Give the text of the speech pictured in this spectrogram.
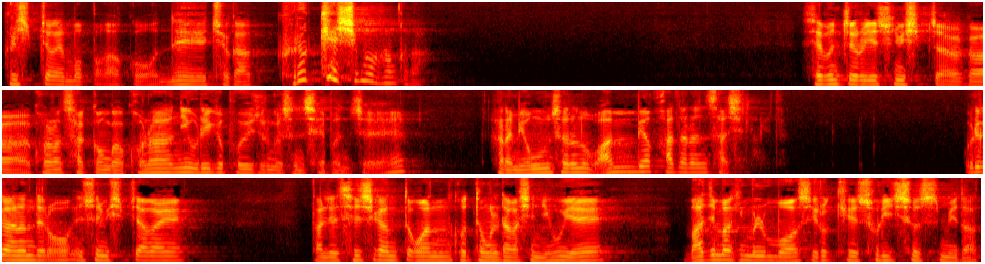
그 십자가에 못 박았고 내 죄가 그렇게 심각한 거다. 세 번째로 예수님 십자가 고난 사건과 고난이 우리에게 보여주는 것은 세 번째 하나님 용서는 완벽하다는 사실입니다. 우리가 아는 대로 예수님 십자가에 달려 3시간 동안 고통을 당하신 이후에 마지막 힘을 모아서 이렇게 소리치셨습니다.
